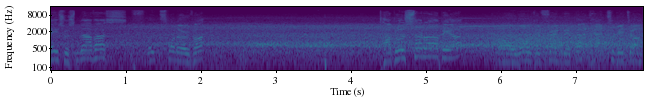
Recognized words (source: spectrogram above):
Jesus Navas floats one over. Pablo Sarabia. Oh, well defended. That had to be done.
